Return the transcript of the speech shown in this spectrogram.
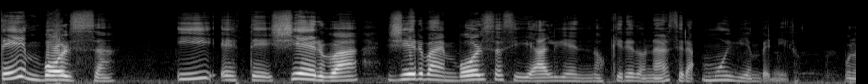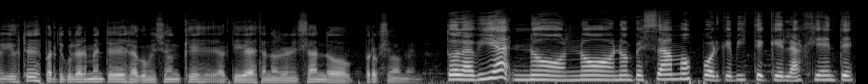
té en bolsa y este hierba, hierba en bolsa, si alguien nos quiere donar, será muy bienvenido. Bueno, y ustedes particularmente desde la comisión, ¿qué actividades están organizando próximamente? Todavía no, no, no empezamos porque viste que la gente,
